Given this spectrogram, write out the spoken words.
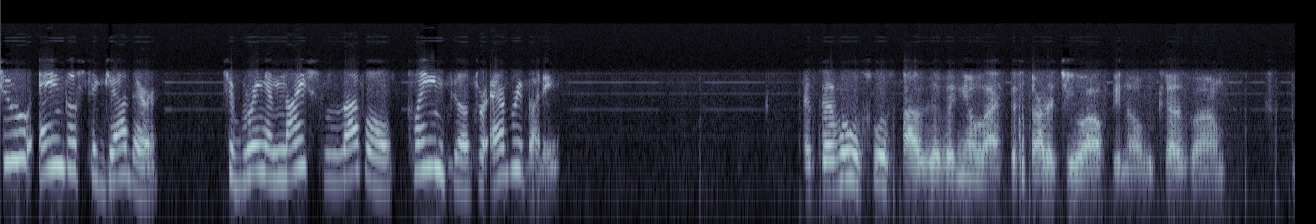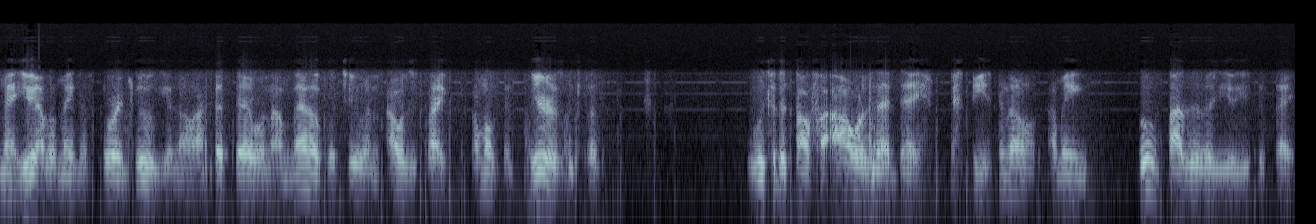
two angles together to bring a nice level playing field for everybody. And so who's who's positive in your life that started you off, you know, because um man, you have an amazing story too, you know. I sat there when I met up with you and I was just like almost in tears because we could have talked for hours that day. you know. I mean, who's positive in you, you could say?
